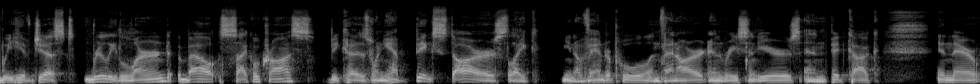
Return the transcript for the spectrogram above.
we have just really learned about cyclocross because when you have big stars like you know Van der Poel and Van Aert in recent years and Pidcock in there,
